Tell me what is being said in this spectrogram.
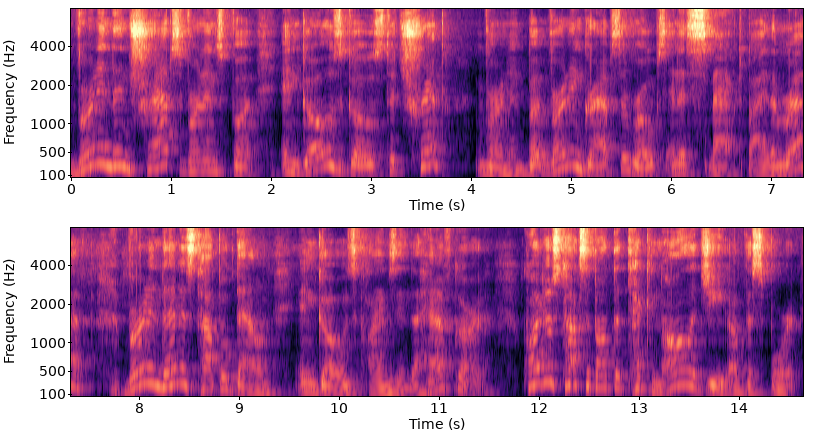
Vernon then traps Vernon's foot, and Goes goes to trip Vernon, but Vernon grabs the ropes and is smacked by the ref. Vernon then is toppled down and goes climbs into half guard. Quadros talks about the technology of the sport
